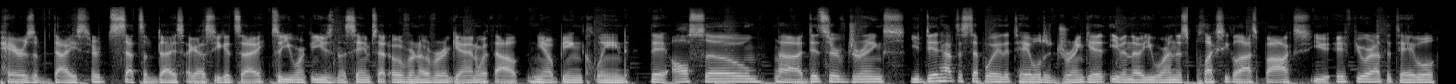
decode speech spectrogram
pairs of dice or sets of dice, I guess you could say. So you weren't using the same set over and over again without, you know, being cleaned. They also uh, did serve drinks. You did have to step away the table to drink it, even though you were in this plexiglass box. You, if you were at the table,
